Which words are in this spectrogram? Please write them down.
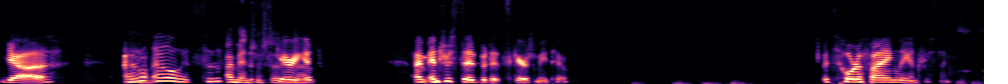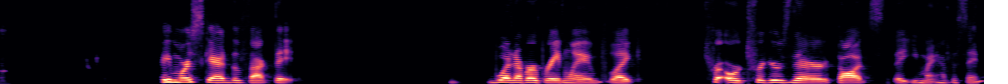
Yeah. I don't know. It's so I'm interested in scary. that. It's I'm interested, but it scares me too. It's horrifyingly interesting. Are you more scared of the fact that whatever brainwave like tr- or triggers their thoughts that you might have the same?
